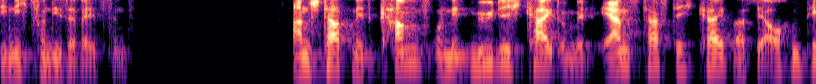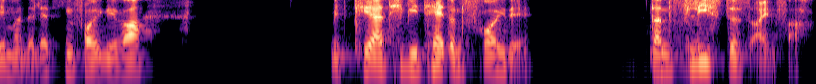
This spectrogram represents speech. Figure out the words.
die nicht von dieser Welt sind. Anstatt mit Kampf und mit Müdigkeit und mit Ernsthaftigkeit, was ja auch ein Thema in der letzten Folge war, mit Kreativität und Freude. Dann fließt es einfach.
